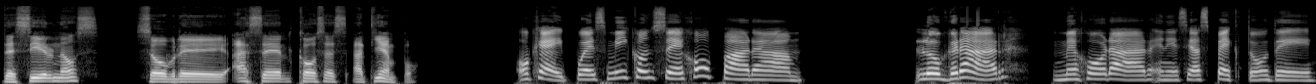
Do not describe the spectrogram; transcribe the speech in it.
decirnos sobre hacer cosas a tiempo? Ok, pues mi consejo para lograr mejorar en ese aspecto de,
